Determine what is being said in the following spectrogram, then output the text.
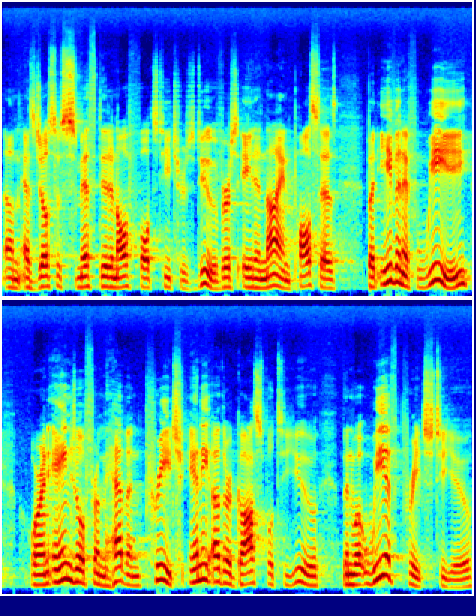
um, as Joseph Smith did, and all false teachers do. Verse 8 and 9, Paul says, But even if we or an angel from heaven preach any other gospel to you than what we have preached to you,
